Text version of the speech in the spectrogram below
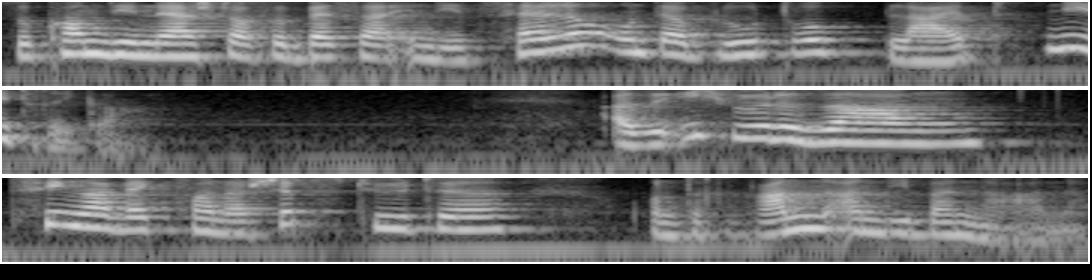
So kommen die Nährstoffe besser in die Zelle und der Blutdruck bleibt niedriger. Also ich würde sagen, Finger weg von der Chipstüte und ran an die Banane.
